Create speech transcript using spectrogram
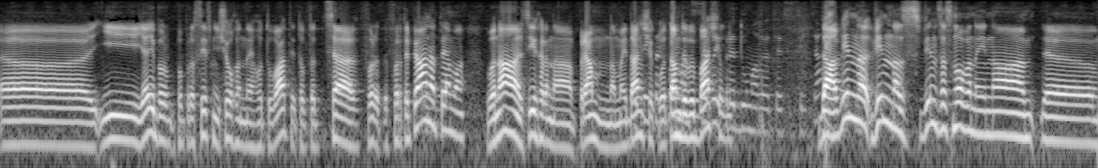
Е, і я її попросив нічого не готувати. Тобто ця фор- фортепіана тема, вона зіграна прямо на майданчику, от там, де ви бачили. придумали оце стільця? Да, він, він, він заснований на, е,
